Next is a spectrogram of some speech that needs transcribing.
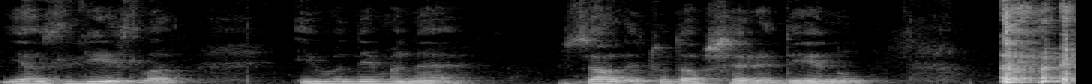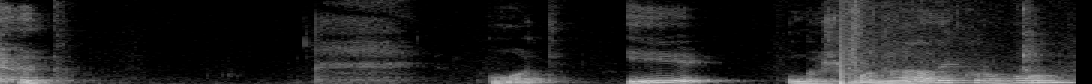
Я злізла, і вони мене взяли туди всередину. От. І башмонали кругом.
